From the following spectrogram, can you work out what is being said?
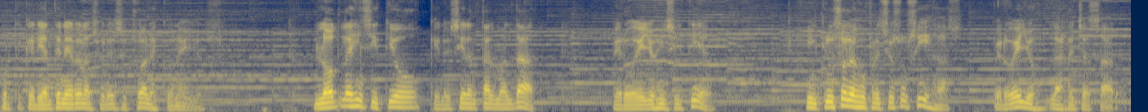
porque querían tener relaciones sexuales con ellos. Lot les insistió que no hicieran tal maldad, pero ellos insistían. Incluso les ofreció sus hijas, pero ellos las rechazaron.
